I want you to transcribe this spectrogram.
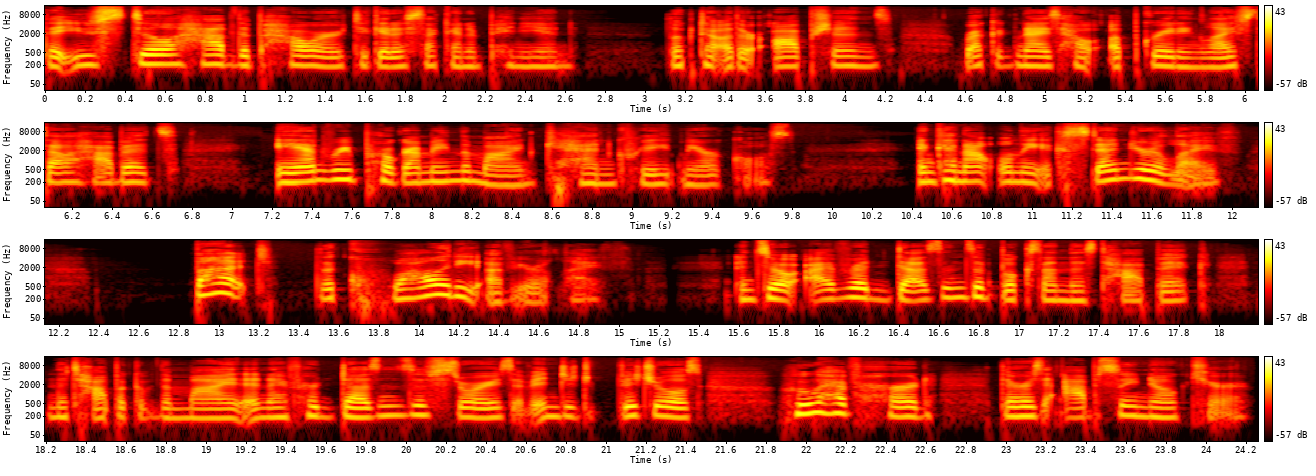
that you still have the power to get a second opinion, look to other options, recognize how upgrading lifestyle habits and reprogramming the mind can create miracles and can not only extend your life, but the quality of your life. And so I've read dozens of books on this topic and the topic of the mind, and I've heard dozens of stories of individuals who have heard there is absolutely no cure,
